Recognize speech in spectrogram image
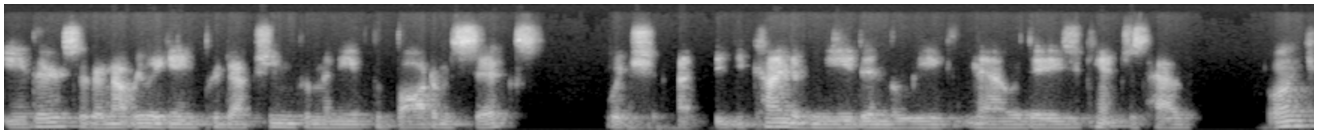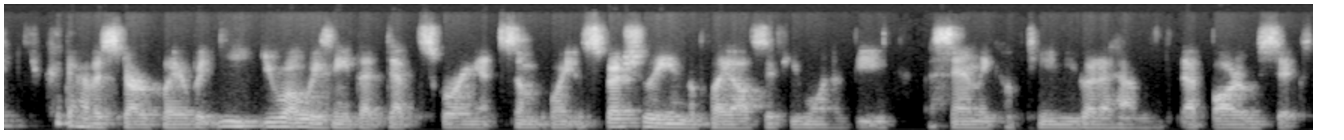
either. So they're not really getting production from any of the bottom six, which uh, you kind of need in the league nowadays. You can't just have, well, you could have a star player, but you, you always need that depth scoring at some point, especially in the playoffs. If you want to be a Stanley Cup team, you got to have that bottom six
